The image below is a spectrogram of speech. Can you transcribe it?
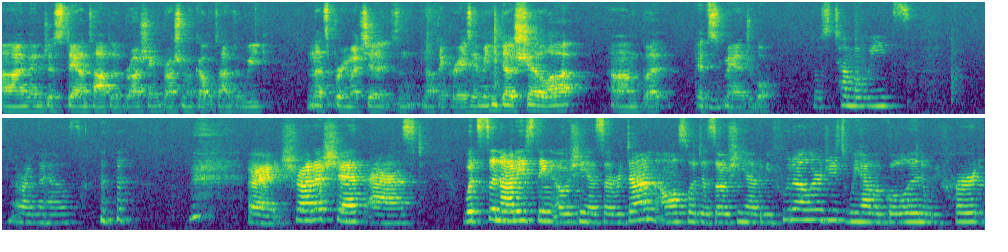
uh, and then just stay on top of the brushing. Brush him a couple times a week, and that's pretty much it. It's nothing crazy. I mean, he does shed a lot, um, but it's Mm-hmm. manageable. Those tumbleweeds around the house. All right, Shraddha Sheth asked, "What's the naughtiest thing Oshie has ever done? Also, does Oshie have any food allergies? We have a golden, and we've heard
